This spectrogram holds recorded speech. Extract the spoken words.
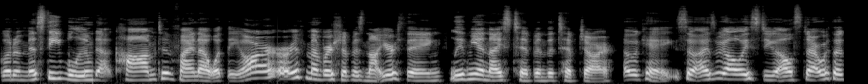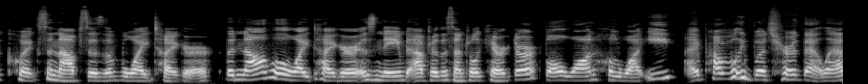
Go to mistybloom.com to find out what they are, or if membership is not your thing, leave me a nice tip in the tip jar. Okay, so as we always do, I'll start with a quick synopsis of White Tiger. The novel White Tiger is named after the central character, Balwan Halwai. I probably butchered that last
